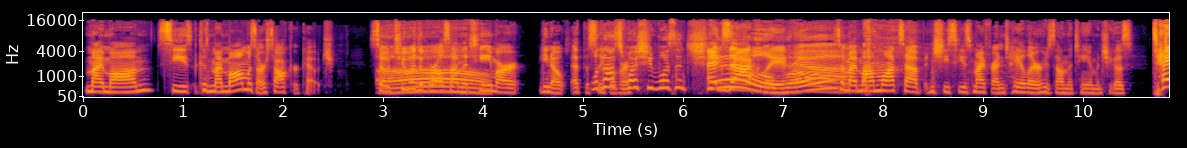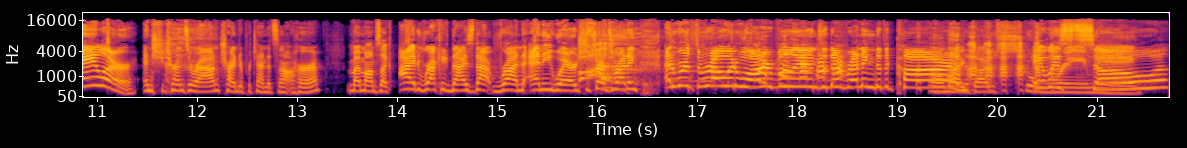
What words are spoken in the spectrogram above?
My mom sees, because my mom was our soccer coach. So two of the girls on the Oh. team are, you know, at the Well, sleepover. that's why she wasn't chill, Exactly. bro. Yeah. So my mom walks up and she sees my friend Taylor, who's on the team, and she goes, Taylor! And she turns around, trying to pretend it's not her. My mom's like, I'd recognize that run anywhere. And she starts running, and we're throwing water balloons, and they're running to the car. Oh my god, I'm screaming. It was so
